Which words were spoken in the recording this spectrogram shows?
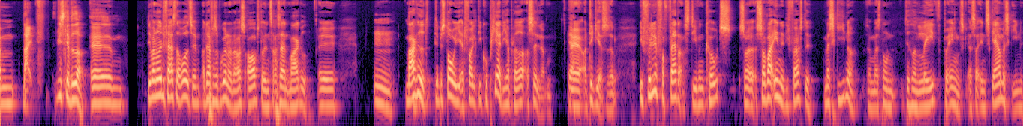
Um, nej, vi skal videre. Um, det var noget, de færreste havde råd til, og derfor så begynder der også at opstå et interessant marked. Uh, mm. markedet, det består i, at folk de kopierer de her plader og sælger dem. Ja. Øh, og det giver sig selv. Ifølge forfatter Stephen Coates, så, så var en af de første maskiner, som er sådan nogle, det hedder en lathe på engelsk, altså en skærmaskine.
